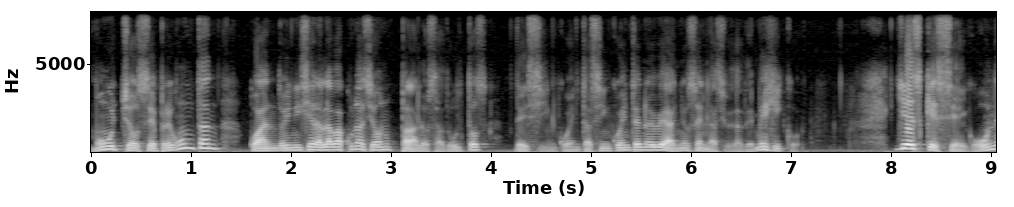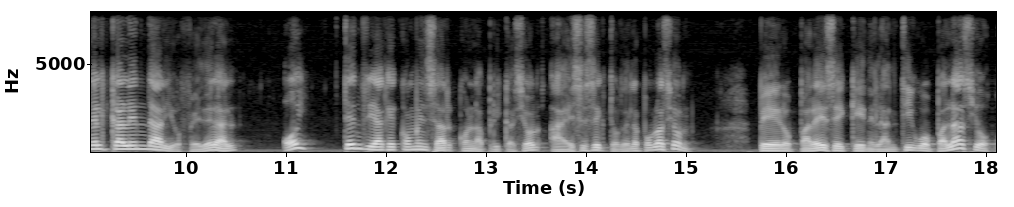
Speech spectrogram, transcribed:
Muchos se preguntan cuándo iniciará la vacunación para los adultos de 50 a 59 años en la Ciudad de México. Y es que según el calendario federal, hoy tendría que comenzar con la aplicación a ese sector de la población. Pero parece que en el antiguo palacio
